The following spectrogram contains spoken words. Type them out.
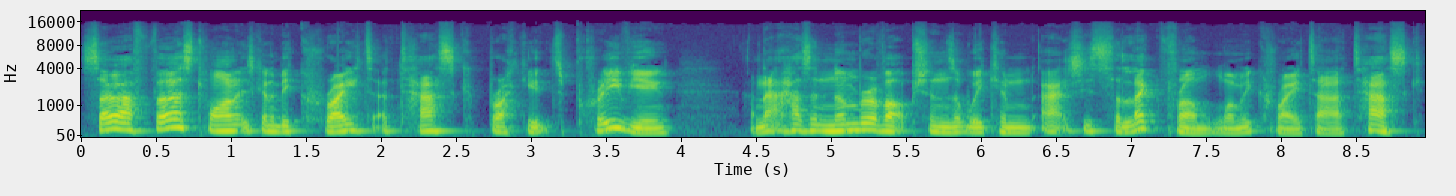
So our first one is going to be create a task brackets preview, and that has a number of options that we can actually select from when we create our task.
